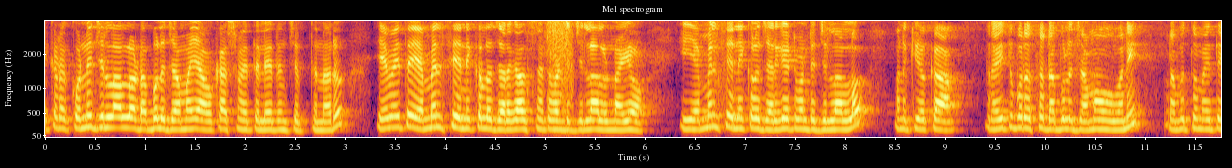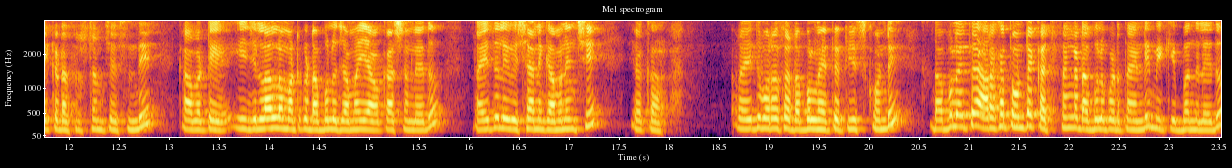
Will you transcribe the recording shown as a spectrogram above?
ఇక్కడ కొన్ని జిల్లాల్లో డబ్బులు జమ అయ్యే అవకాశం అయితే లేదని చెప్తున్నారు. ఏవైతే ఎమ్మెల్సీ ఎన్నికల్లో జరగాల్సినటువంటి జిల్లాలు ఉన్నాయో ఈ ఎమ్మెల్సీ ఎన్నికలు జరిగేటువంటి జిల్లాల్లో మనకి యొక్క రైతు భరోసా డబ్బులు జమ అవ్వని ప్రభుత్వం అయితే ఇక్కడ స్పష్టం చేసింది. కాబట్టి ఈ జిల్లాల్లో మటుకు డబ్బులు జమ అయ్యే అవకాశం లేదు. రైతులు ఈ విషయాన్ని గమనించి ఈ యొక్క రైతు భరోసా డబ్బులను అయితే తీసుకోండి. డబ్బులు అయితే అర్హత ఉంటే ఖచ్చితంగా డబ్బులు పడతాయండి. మీకు ఇబ్బంది లేదు.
